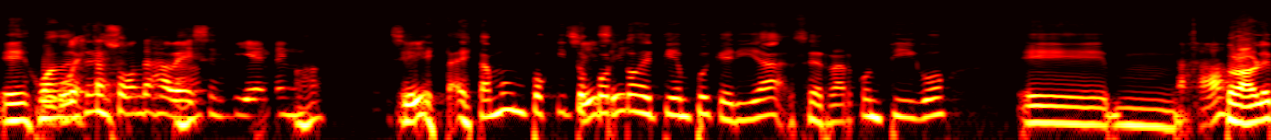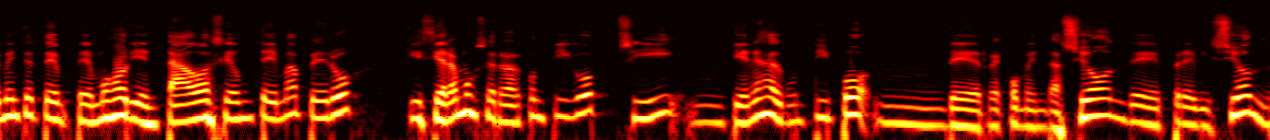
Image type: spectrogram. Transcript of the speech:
Eh, Juan estas ondas a veces vienen... ¿sí? Eh, estamos un poquito cortos de tiempo y quería cerrar contigo. Mm, probablemente te, te hemos orientado hacia un tema, pero quisiéramos cerrar contigo si mm, tienes algún tipo mm, de recomendación, de previsión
